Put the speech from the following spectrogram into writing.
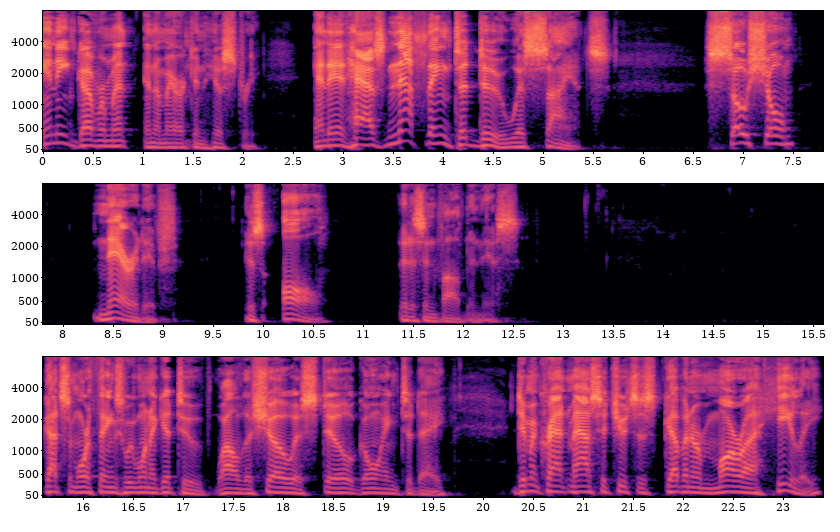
any government in American history. And it has nothing to do with science. Social narrative is all that is involved in this. Got some more things we want to get to while the show is still going today. Democrat Massachusetts Governor Maura Healey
